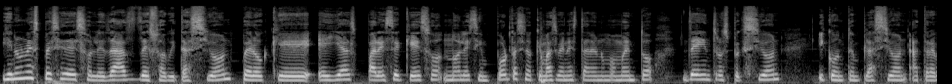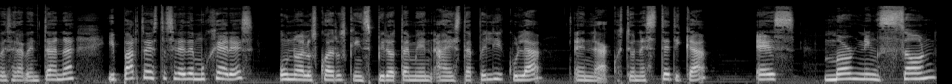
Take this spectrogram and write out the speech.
y en una especie de soledad de su habitación, pero que ellas parece que eso no les importa, sino que más bien están en un momento de introspección y contemplación a través de la ventana. Y parte de esta serie de mujeres, uno de los cuadros que inspiró también a esta película en la cuestión estética, es Morning Sun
